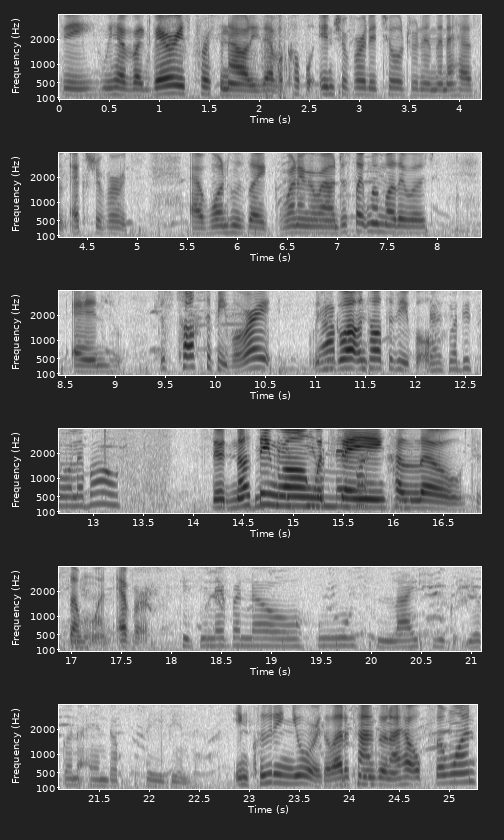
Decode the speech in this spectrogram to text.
See, we have like various personalities. I have a couple introverted children, and then I have some extroverts. I have one who's like running around just like my mother would, and just talk to people, right? We just go out and talk to people. That's what it's all about. There's nothing because wrong with never- saying hello to someone ever, Because you never know whose life you, you're going to end up saving. including yours. A lot of times when I help someone,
